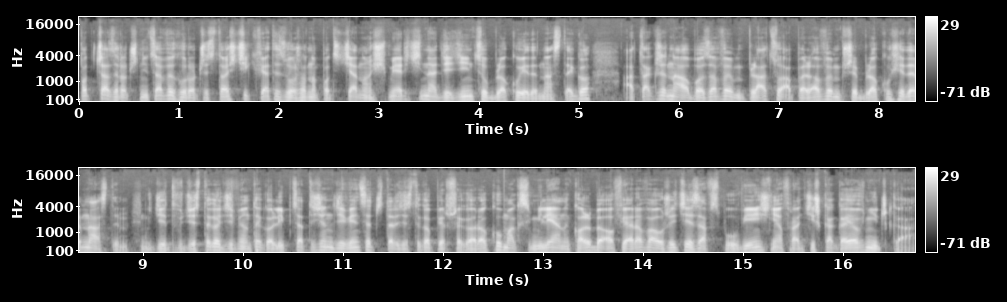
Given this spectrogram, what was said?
Podczas rocznicowych uroczystości kwiaty złożono pod ścianą śmierci na dziedzińcu bloku 11, a także na obozowym placu apelowym przy bloku 17, gdzie 29 lipca 1941 roku Maksymilian Kolbe ofiarował życie za współwięźnia Franciszka Gajowniczka.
